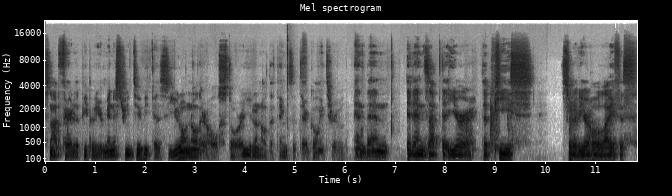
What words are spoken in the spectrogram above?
it's not fair to the people you're ministering to because you don't know their whole story. You don't know the things that they're going through. And then it ends up that you're the piece sort of your whole life is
